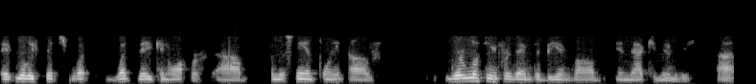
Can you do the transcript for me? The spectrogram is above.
It really fits what what they can offer uh, from the standpoint of we're looking for them to be involved in that community, uh,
